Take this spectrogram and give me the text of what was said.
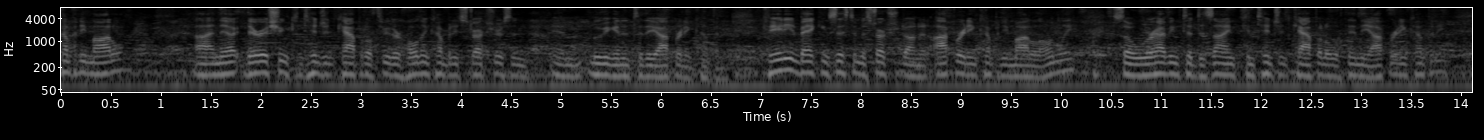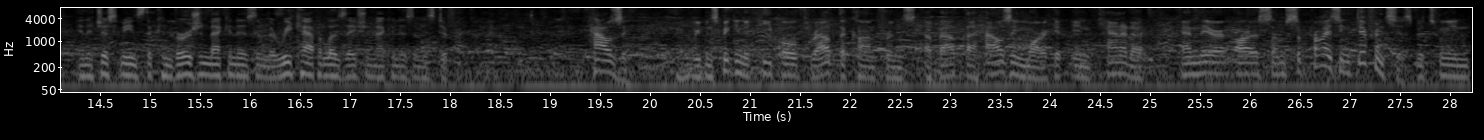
company model uh, and they're, they're, issuing contingent capital through their holding company structures and, and moving it into the operating company. Canadian banking system is structured on an operating company model only, so we're having to design contingent capital within the operating company, and it just means the conversion mechanism, the recapitalization mechanism is different. Housing. We've been speaking to people throughout the conference about the housing market in Canada, and there are some surprising differences between,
